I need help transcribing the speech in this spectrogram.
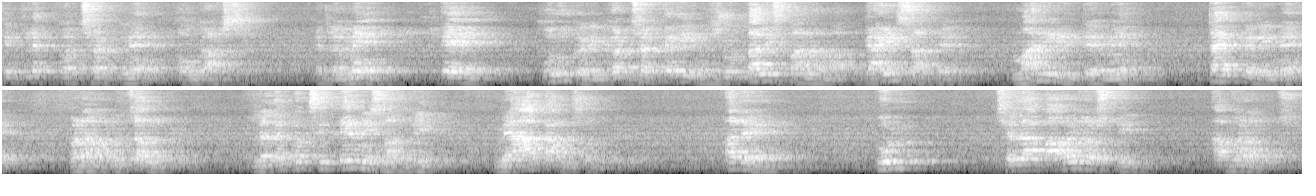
કેટલેક કચ્છટને અવકાશ છે. એટલે મેં એ પૂરું કરી કચ્છટ કરી સુડતાલીસ પાનામાં ગાઈડ સાથે મારી રીતે મેં ટાઈપ કરીને ચાલુ એટલે લગભગ સિત્તેરની સાલથી મેં આ કામ શરૂ કર્યું. અને કુલ છેલ્લા બાવન વર્ષથી આ ભણાવું છું.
